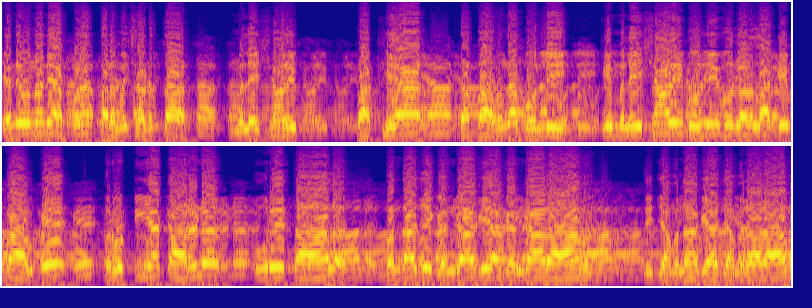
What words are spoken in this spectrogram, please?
ਕਹਿੰਦੇ ਉਹਨਾਂ ਨੇ ਆਪਣਾ ਧਰਮ ਛੱਡਤਾ। ਮਲੇਸ਼ਾਂ ਵਾਲੀ ਭਾਖਿਆ ਦਾ ਭਾਵ ਹੁੰਦਾ ਬੋਲੀ, ਕਿ ਮਲੇਸ਼ਾਂ ਵਾਲੀ ਬੋਲੀ ਬੋਲਣ ਲੱਗੇ ਭਾਵ ਕਿ ਰੋਟੀਆਂ ਕਾਰਨ ਪੂਰੇ ਤਾਲ, ਬੰਦਾ ਜੇ ਗੰਗਾ ਗਿਆ, ਗੰਗਾ ਰਾਮ, ਤੇ ਜਮਨਾ ਗਿਆ, ਜਮਨਾ ਰਾਮ,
